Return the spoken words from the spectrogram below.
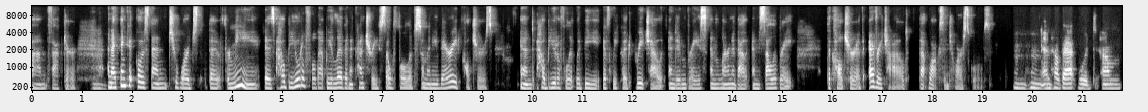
um, factor. Mm. And I think it goes then towards the, for me, is how beautiful that we live in a country so full of so many varied cultures and how beautiful it would be if we could reach out and embrace and learn about and celebrate the culture of every child that walks into our schools. Mhm, And how that would um,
